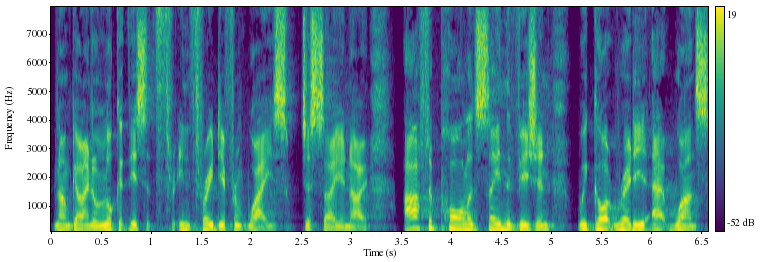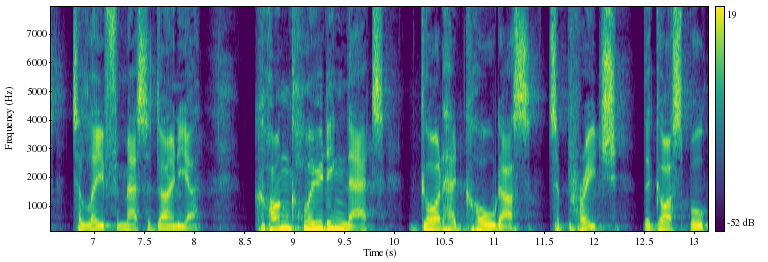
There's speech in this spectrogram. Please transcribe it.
and I'm going to look at this in three different ways, just so you know. After Paul had seen the vision, we got ready at once to leave for Macedonia, concluding that God had called us to preach the gospel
